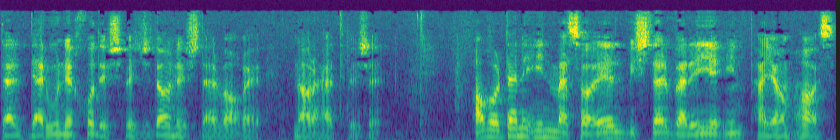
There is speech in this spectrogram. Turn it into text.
در درون خودش وجدانش در واقع ناراحت بشه. آوردن این مسائل بیشتر برای این پیام هاست.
